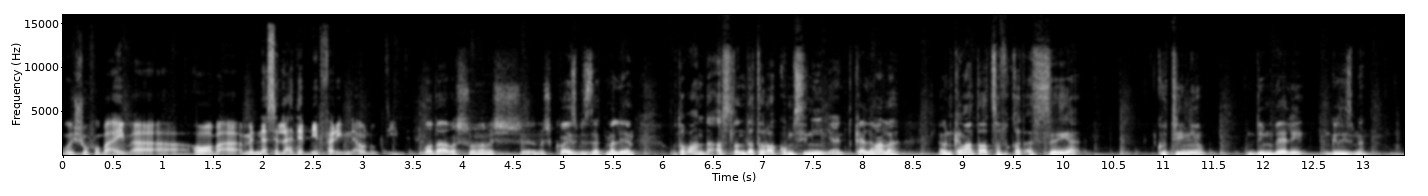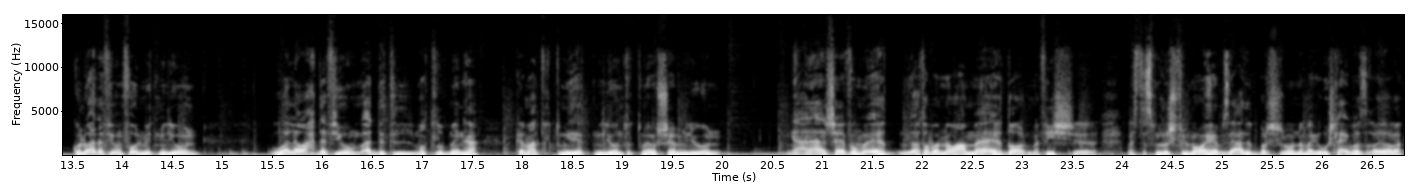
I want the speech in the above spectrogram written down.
ويشوفوا بقى يبقى هو بقى من الناس اللي هتبني الفريق من اول وجديد. وضع برشلونة مش مش كويس بالذات مليان وطبعا ده أصلا ده تراكم سنين. يعني تتكلم على لو نتكلم عن ثلاث صفقات أساسية كوتينيو ديمبيلي جريزمان. كل واحدة فيهم فوق ال 100 مليون ولا واحدة فيهم أدت المطلوب منها كام؟ عن 300 مليون 320 مليون. يعني أنا شايفهم يعتبر نوعا ما إهدار. ما فيش ما استثمروش في المواهب زي عاده برشلونة ما جابوش لعيبة صغيرة.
